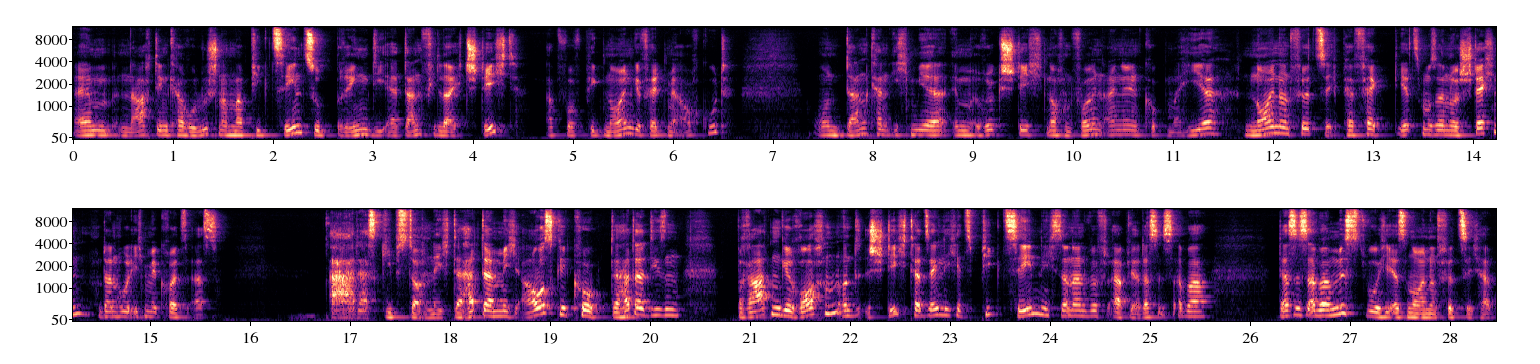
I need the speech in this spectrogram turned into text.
ähm, nach den Karo Lusche noch mal Pik 10 zu bringen, die er dann vielleicht sticht. Abwurf Pik 9 gefällt mir auch gut. Und dann kann ich mir im Rückstich noch einen vollen angeln. Guck mal hier, 49, perfekt. Jetzt muss er nur stechen, und dann hole ich mir Kreuz Ass. Ah, das gibt's doch nicht. Da hat er mich ausgeguckt. Da hat er diesen Braten gerochen und sticht tatsächlich jetzt Pik 10 nicht, sondern wirft ab. Ja, das ist aber, das ist aber Mist, wo ich erst 49 habe.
